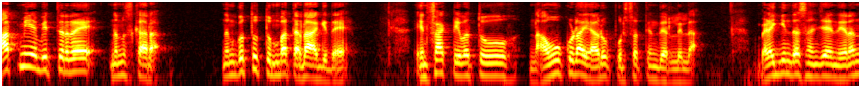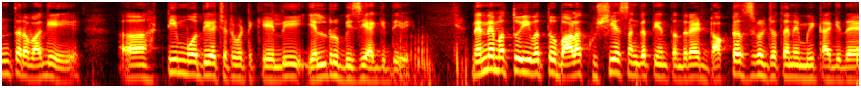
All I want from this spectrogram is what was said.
ಆತ್ಮೀಯ ಮಿತ್ರರೇ, ನಮಸ್ಕಾರ. ನನಗೆ ಗೊತ್ತು ತುಂಬ ತಡ ಆಗಿದೆ. ಇನ್ಫ್ಯಾಕ್ಟ್ ಇವತ್ತು ನಾವು ಕೂಡ ಯಾರೂ ಪುರ್ಸೊತ್ತಿಂದ ಇರಲಿಲ್ಲ. ಬೆಳಗಿಂದ ಸಂಜೆ ನಿರಂತರವಾಗಿ ಟೀಮ್ ಮೋದಿಯ ಚಟುವಟಿಕೆಯಲ್ಲಿ ಎಲ್ಲರೂ ಬ್ಯುಸಿಯಾಗಿದ್ದೀವಿ ನಿನ್ನೆ ಮತ್ತು ಇವತ್ತು ಭಾಳ ಖುಷಿಯ ಸಂಗತಿ ಅಂತಂದರೆ ಡಾಕ್ಟರ್ಸ್ಗಳ ಜೊತೆನೇ ಮೀಟ್ ಆಗಿದೆ.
